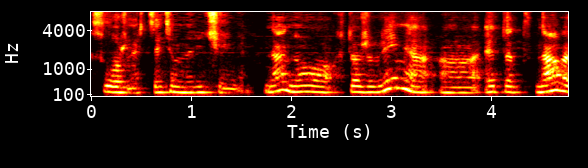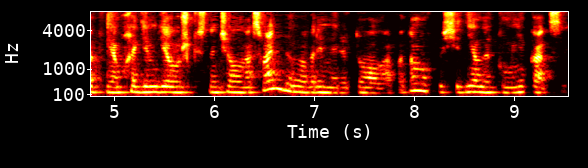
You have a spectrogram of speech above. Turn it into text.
сложность с этим наречением. Да? Но в то же время а, этот навык необходим девушке сначала на свадьбе во время ритуала, а потом в повседневной коммуникации.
